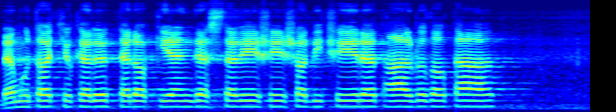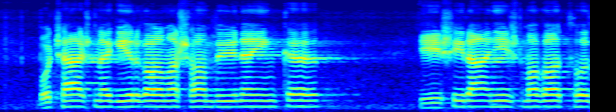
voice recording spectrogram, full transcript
bemutatjuk előtted a kiengesztelés és a dicséret áldozatát. Bocsásd meg irgalmasan bűneinket, és irányítsd magadhoz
